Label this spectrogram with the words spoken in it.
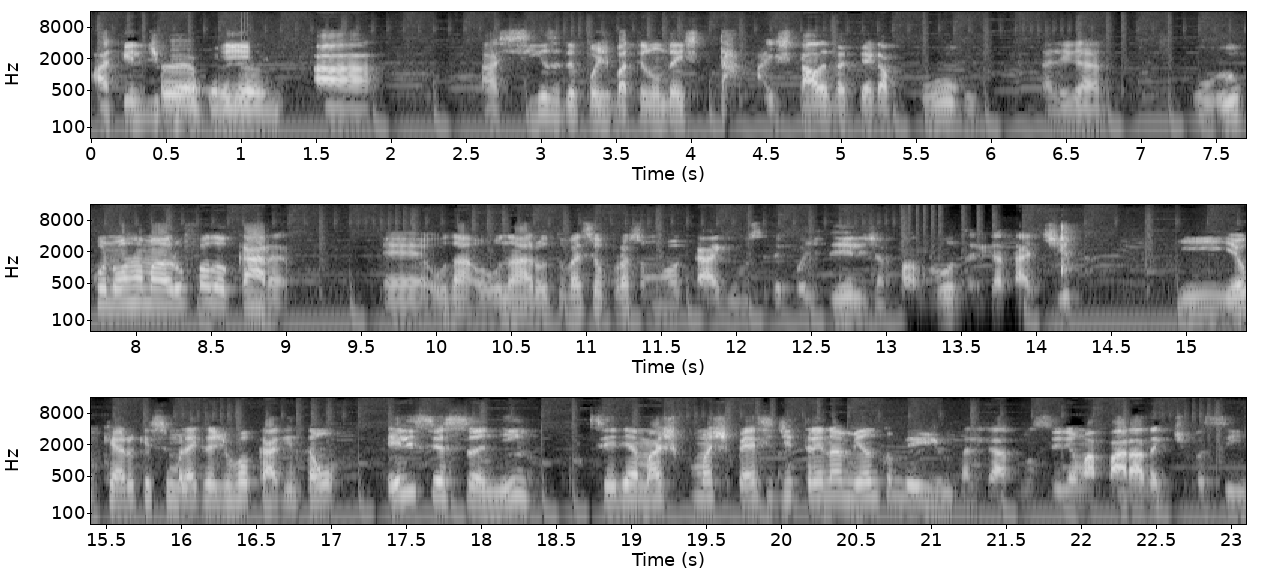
Aquele de É, exemplo. a, a cinza depois de bater no dente, tá, a estala e vai pegar fogo, tá ligado? O, o Konohamaru falou, cara, é, o, Na- o Naruto vai ser o próximo Hokage, você depois dele, já falou, tá ligado? Tá dito. E eu quero que esse moleque seja o Hokage. Então, ele ser Sanin seria mais uma espécie de treinamento mesmo, tá ligado? Não seria uma parada que, tipo assim,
